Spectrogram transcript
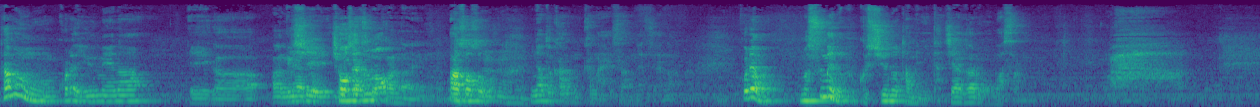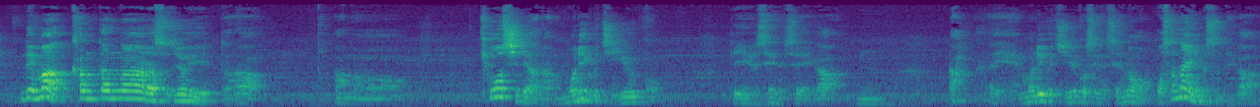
多分これは有名な映画。あ小説の？あそうそうう。んうん湊かかなえさんのやつやな。これはもう娘の復讐のために立ち上がるおばさん。でまあ簡単なあらすじを言ったらあの教師である森口優子っていう先生があ、えー森口優子先生の幼い娘が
